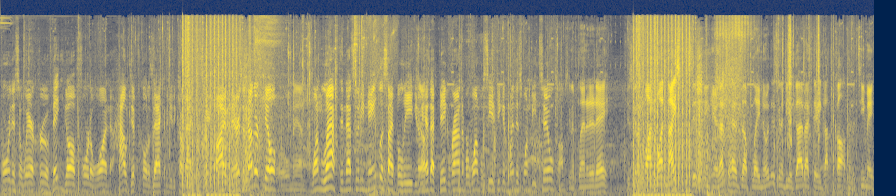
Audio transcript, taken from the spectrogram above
for this Aware crew. If they can go up 4-1, how difficult is that going to be to come back to this game five? And there's another kill. Oh, man. One left, and that's going to be Nameless, I believe. You know, yep. he had that big round number one. We'll see if he can win this 1v2. Bomb's going to plant it today. He's going to find one. Nice positioning here. That's a heads-up play. Knowing there's going to be a guy back there, he got the call from the teammate,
